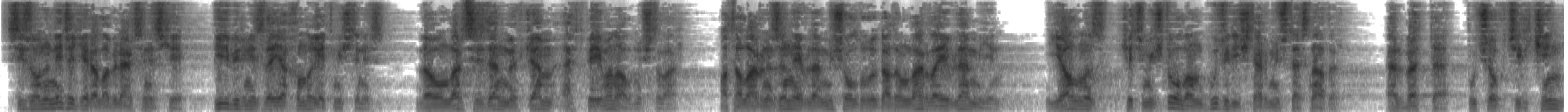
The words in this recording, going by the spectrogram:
Siz onu necə geri ala bilərsiniz ki, bir-birinizlə yaxınlıq etmişdiniz və onlar sizdən möhkəm əhd-peyman almışdılar. Atalarınızın evlənmiş olduğu qadınlarla evlənməyin. Yalnız keçmişdə olan bu cür işlər müstəsnadır. Əlbəttə, bu çox çirkin,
